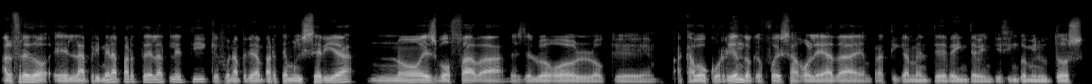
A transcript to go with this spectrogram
Alfredo, en la primera parte del Atleti, que fue una primera parte muy seria, no esbozaba, desde luego, lo que acabó ocurriendo, que fue esa goleada en prácticamente 20-25 minutos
